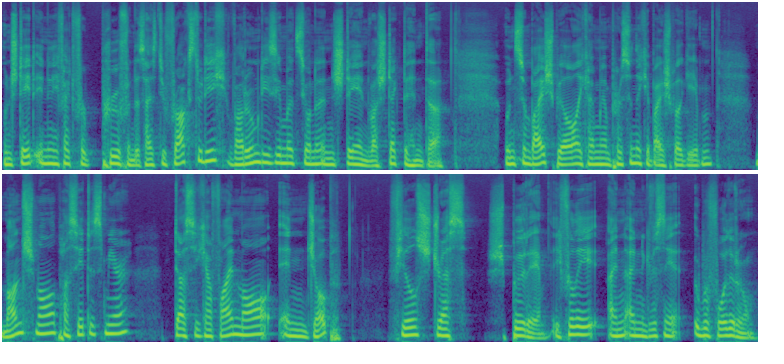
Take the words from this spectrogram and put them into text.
Und steht in Effekt für prüfen. Das heißt, du fragst du dich, warum diese Emotionen entstehen, was steckt dahinter. Und zum Beispiel, ich kann mir ein persönliches Beispiel geben. Manchmal passiert es mir, dass ich auf einmal im Job viel Stress spüre. Ich fühle ein, eine gewisse Überforderung.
